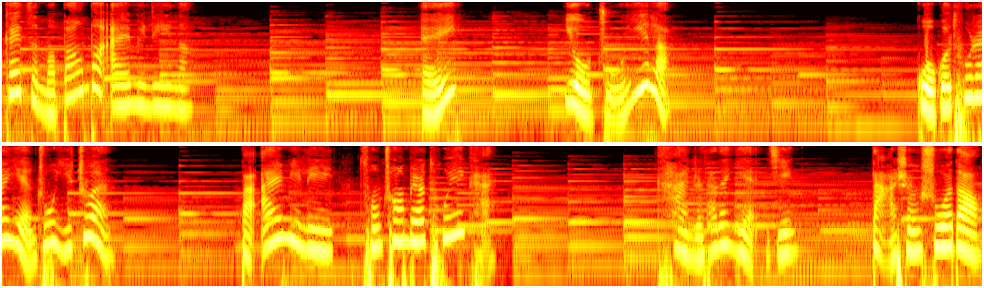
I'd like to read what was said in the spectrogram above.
该怎么帮帮艾米丽呢？哎，有主意了！果果突然眼珠一转，把艾米丽从窗边推开，看着她的眼睛，大声说道：“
